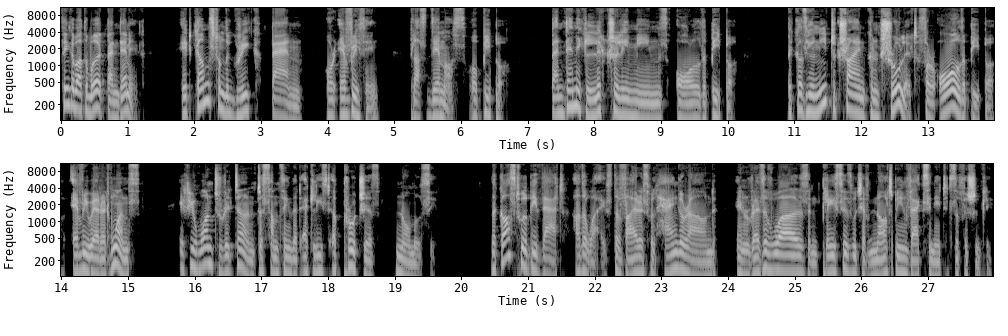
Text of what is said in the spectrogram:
Think about the word pandemic. It comes from the Greek pan, or everything, plus demos, or people. Pandemic literally means all the people. Because you need to try and control it for all the people everywhere at once if you want to return to something that at least approaches normalcy. The cost will be that, otherwise, the virus will hang around in reservoirs and places which have not been vaccinated sufficiently.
